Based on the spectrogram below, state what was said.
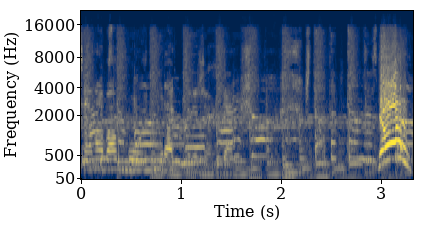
Sana ben bu oyunu bıraktıracağım gel. Gel!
